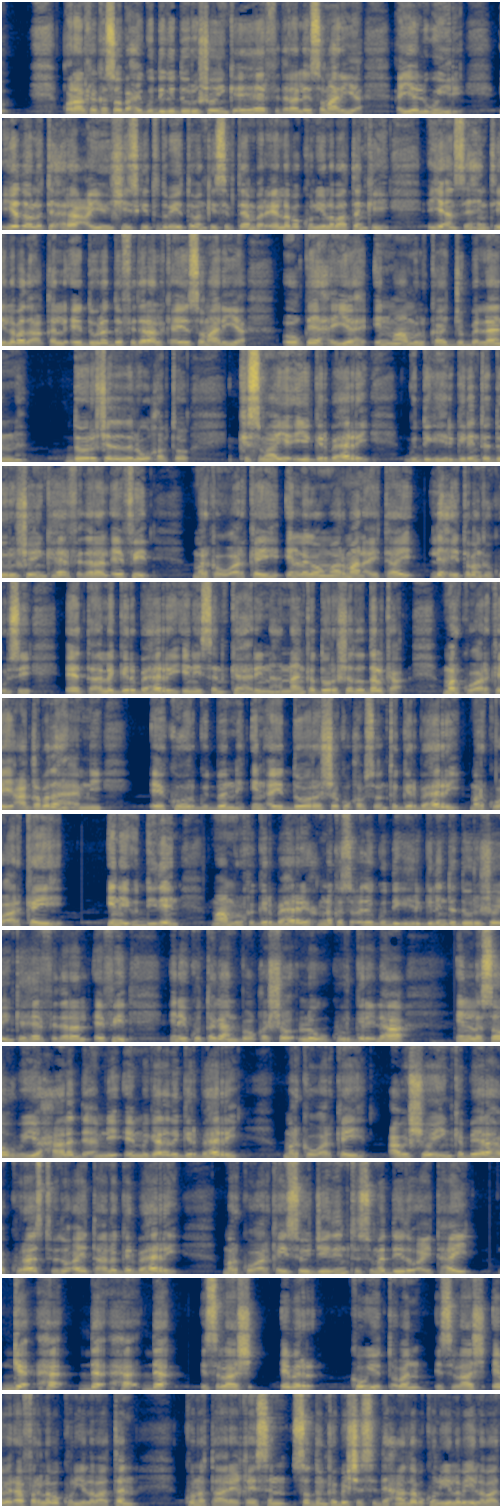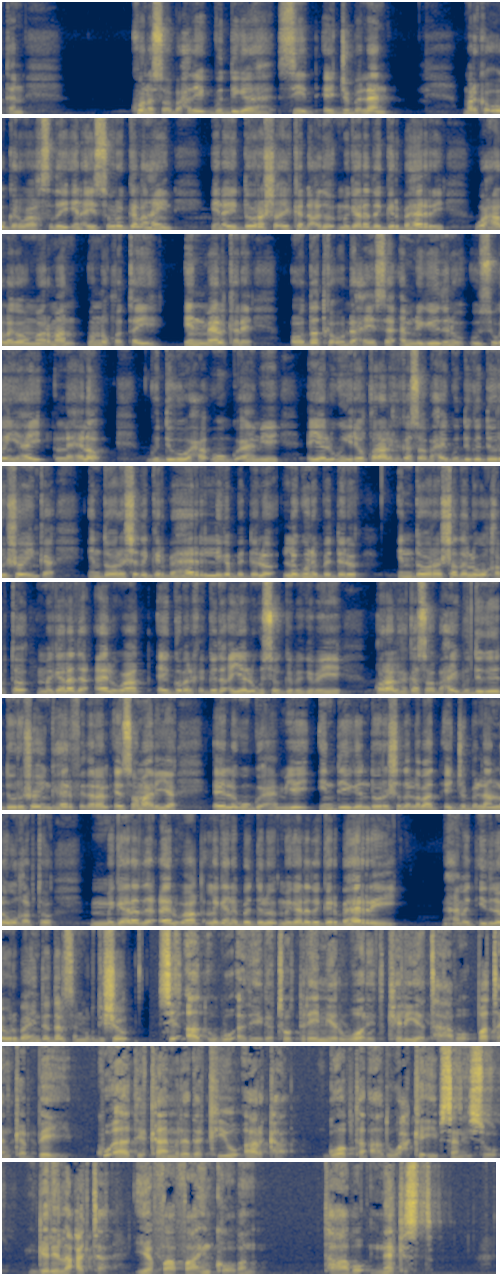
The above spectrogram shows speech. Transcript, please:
Qoraalka ka soo baxay guddiga doorashooyinka ee heer federaal ee soomaaliya ayaa lagu yidhi iyadoo la tix raacayo heshiiskii toddobiyo tobankii sebtembar ee laba kun iyo labaatankii iyo ansixintii labada aqal ee dowladda federaalk ee soomaaliya oo qeexaya in maamulka jubbaland doorashadeeda lagu qabto kismaayo iyo garbaharey guddiga hirgelinta doorashooyinka heer federaal ee fiid marka uu arkay in lagama maarmaan ay tahay lix iyo tobanka kursi ee taalla garbaharey inaysan ka harin hanaanka doorashada dalka. Markuu arkay caqabadaha amni ee ku horgudban in ay doorasho ku qabsoonto garbaharey markuu arkay inay u diideen maamulka garbaharey xubno ka socda guddiga hirgelinta doorashooyinka heer federaal ee fiid inay ku tagaan booqasho loogu kuurgeli lahaa in la soo hubiyo xaaladda amni ee magaalada garbaharey marka uu arkay cabashooyinka beelaha kuraastoodu ay taalo garbaharey markuu arkay soo jeedinta sumadeedu ay tahay ga ha da ha da islaash eber kow iyo toban islaash eber afar laba kun iyo labaatan kuna taariikhaysan soddonka bisha saddexaad laba kun iyo laba iyo labaatan kuna soo baxday guddiga siid ee jubbaland. Marka uu garwaaqsaday in ay suuragal ahayn in ay doorasho ay ka dhacdo magaalada garbaharey waxaa lagama maarmaan u noqotay in meel kale oo dadka u dhexaysa amnigeeduna uu sugan yahay la helo. Guddigu waxa uu go'aamiyey ayaa lagu yidhi qoraalka ka soo baxay guddiga doorashooyinka in doorashada garbaharey laga bedelo laguna bedelo in doorashada lagu qabto magaalada ceel waaq ee gobolka gedo ayaa lagu soo gebagabeeyey qoraalka ka soo baxay guddiga doorashooyinka heer federaal ee soomaaliya ee lagu go'aamiyey in deegaan doorashada labaad ee jubbaland lagu qabto magaalada ceel waaq lagana bedelo magaalada garbaharey maxamed iidla warbaahinta dalsan muqdisho si aad ugu adeegato premier wallet keliya taabo batanka bay ku aadi kaamirada q r-ka goobta aad wax ka iibsanayso geli lacagta iyo faahfaahin kooban. Taabo next.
